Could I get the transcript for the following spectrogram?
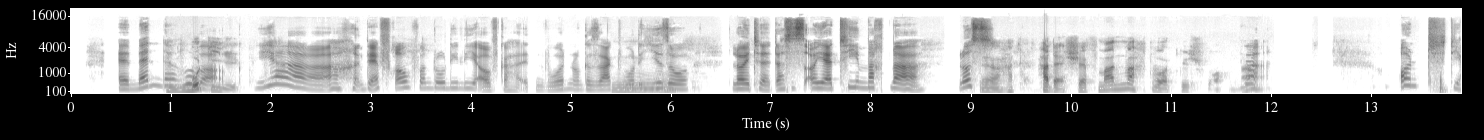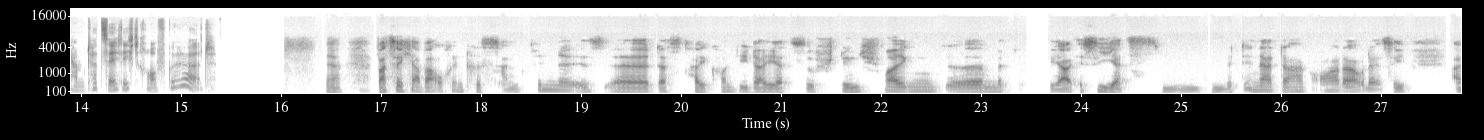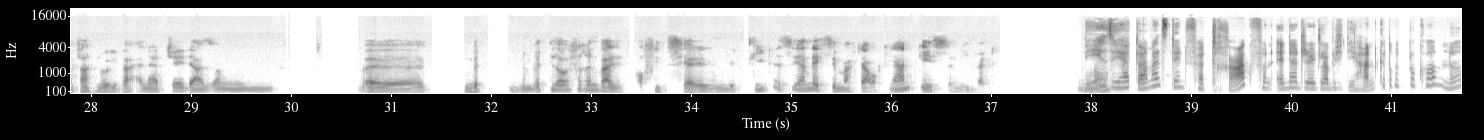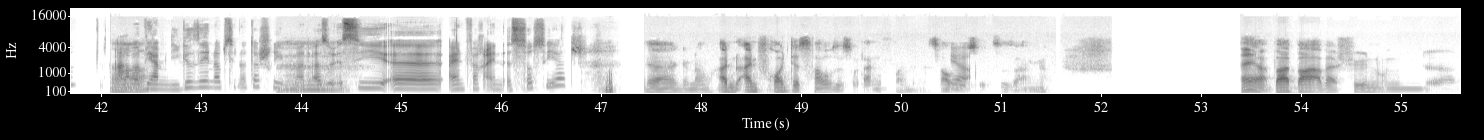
Amanda Mutti. ja, der Frau von Brody Lee aufgehalten wurden und gesagt wurde, hier Mhm. so, Leute, das ist euer Team, macht mal. Los. Ja, hat, hat der Chef mal ein Machtwort gesprochen. Ne? Ja. Und die haben tatsächlich drauf gehört. Was ich aber auch interessant finde, ist, äh, dass Tai Conti da jetzt so stillschweigend äh, mit, ja, ist sie jetzt mit in der Dark Order oder ist sie einfach nur über NRJ da so ein äh, mit, eine Mitläuferin, weil offiziell ein Mitglied ist sie ja nicht. Sie macht ja auch die Handgeste nie mit. Nee, Ne? sie hat damals den Vertrag von NRJ, glaube ich, in die Hand gedrückt bekommen, ne? Aber Ja. wir haben nie gesehen, ob sie ihn unterschrieben hat. Also ist sie äh, einfach ein Associate? Ja, genau. Ein, ein Freund des Hauses oder eine Freundin des Hauses Ja. sozusagen. Ne? Naja, war, war aber schön und äh,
